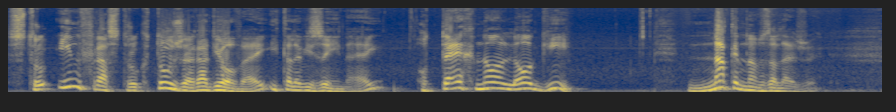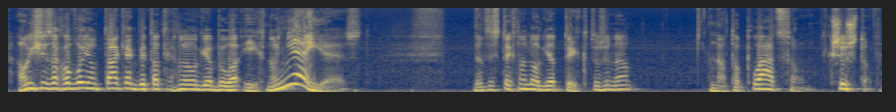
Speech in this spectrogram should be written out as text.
stru, infrastrukturze radiowej i telewizyjnej, o technologii. Na tym nam zależy. A oni się zachowują tak, jakby ta technologia była ich. No nie jest. No to jest technologia tych, którzy na, na to płacą. Krzysztof.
